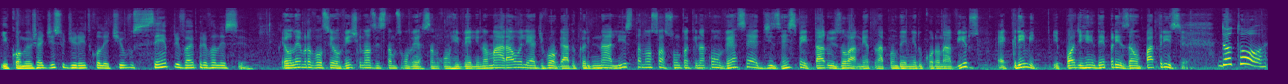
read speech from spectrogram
E, como eu já disse, o direito coletivo sempre vai prevalecer. Eu lembro a você, ouvinte, que nós estamos conversando com o Rivelino Amaral, ele é advogado criminalista. Nosso assunto aqui na conversa é desrespeitar o isolamento na pandemia do coronavírus. É crime e pode render prisão. Patrícia. Doutor,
